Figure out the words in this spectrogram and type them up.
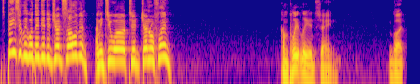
It's basically what they did to Judge Sullivan. I mean, to uh, to General Flynn. Completely insane. But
